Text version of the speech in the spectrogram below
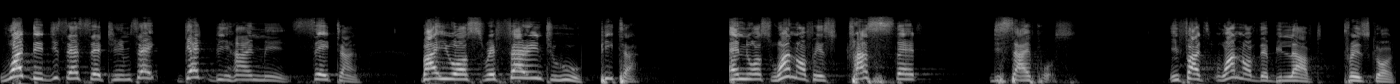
What did Jesus say to him? Say, Get behind me, Satan. But he was referring to who? Peter. And he was one of his trusted disciples. In fact, one of the beloved. Praise God.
